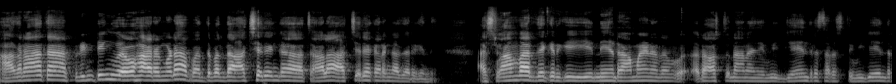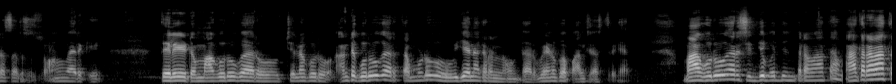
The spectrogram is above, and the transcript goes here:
ఆ తర్వాత ప్రింటింగ్ వ్యవహారం కూడా పెద్ద పెద్ద ఆశ్చర్యంగా చాలా ఆశ్చర్యకరంగా జరిగింది. ఆ స్వామివారి దగ్గరికి నేను రామాయణం రాస్తున్నానని విజయేంద్ర సరస్వతి విజయేంద్ర సరస్వతి స్వామివారికి తెలియటం. మా గురువుగారు చిన్న గురువు అంటే గురువుగారు తమ్ముడు విజయనగరంలో ఉంటారు వేణుగోపాల శాస్త్రి గారు. మా గురువుగారు సిద్ధి పొందిన తర్వాత ఆ తర్వాత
